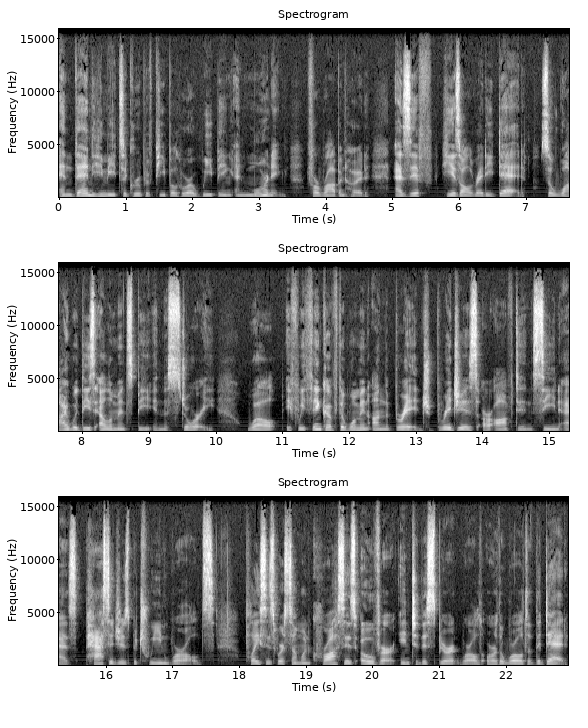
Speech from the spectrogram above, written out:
and then he meets a group of people who are weeping and mourning for Robin Hood as if he is already dead. So, why would these elements be in the story? Well, if we think of the woman on the bridge, bridges are often seen as passages between worlds places where someone crosses over into the spirit world or the world of the dead,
